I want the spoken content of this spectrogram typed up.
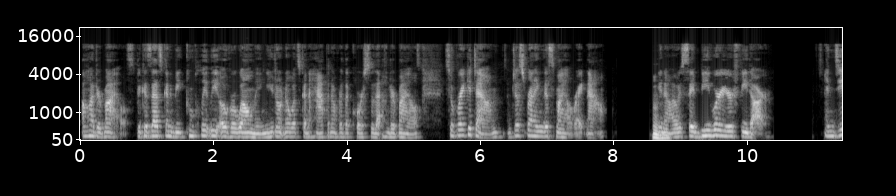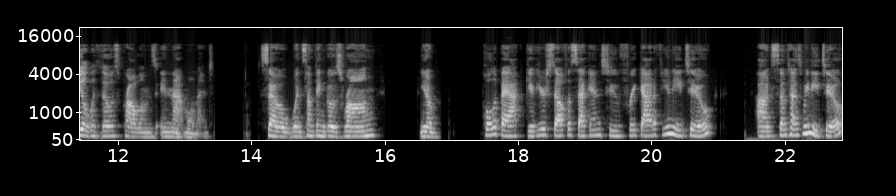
100 miles because that's going to be completely overwhelming. You don't know what's going to happen over the course of that 100 miles. So break it down. I'm just running this mile right now. Mm-hmm. You know, I always say be where your feet are and deal with those problems in that moment. So when something goes wrong, you know, pull it back, give yourself a second to freak out if you need to. Uh, sometimes we need to.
